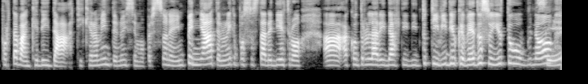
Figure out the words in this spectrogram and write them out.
portava anche dei dati, chiaramente noi siamo persone impegnate, non è che posso stare dietro a, a controllare i dati di tutti i video che vedo su YouTube, no? Sì.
